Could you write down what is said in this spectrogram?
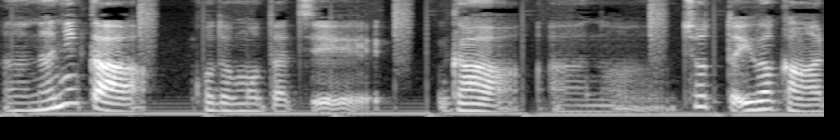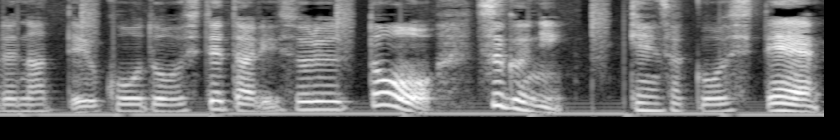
あの何か子供たちが、あの、ちょっと違和感あるなっていう行動をしてたりすると、すぐに検索をして、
